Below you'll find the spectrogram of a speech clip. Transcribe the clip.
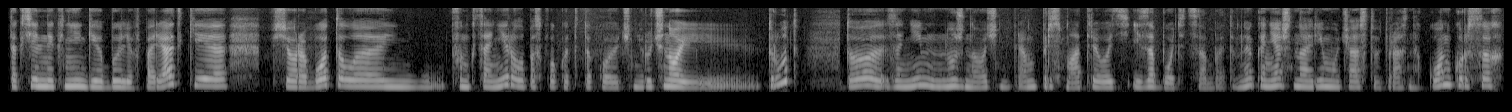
тактильные книги были в порядке, все работало, функционировало, поскольку это такой очень ручной труд то за ним нужно очень прям присматривать и заботиться об этом. Ну и, конечно, Рима участвует в разных конкурсах,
